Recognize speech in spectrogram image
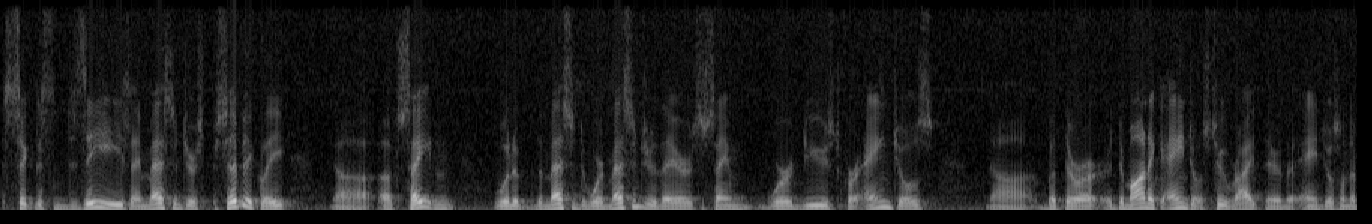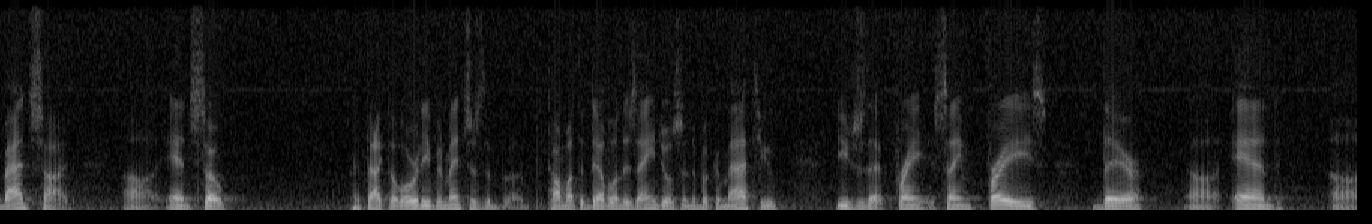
sickness and disease. A messenger specifically uh, of Satan would have, the message, the word messenger there is the same word used for angels, uh, but there are demonic angels too, right? They're the angels on the bad side, uh, and so in fact, the Lord even mentions the, talking about the devil and his angels in the book of Matthew. He uses that same phrase there. Uh, and uh,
